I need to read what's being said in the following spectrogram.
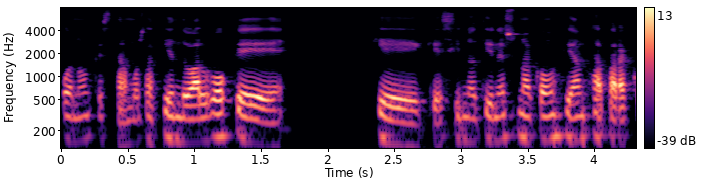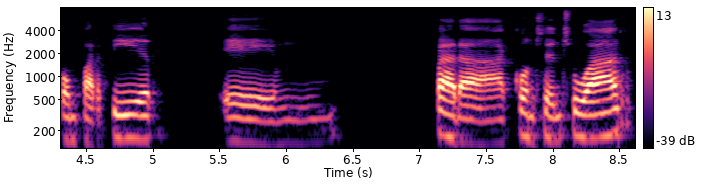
bueno, que estamos haciendo algo que, si no tienes una confianza para compartir, em, para consensuar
